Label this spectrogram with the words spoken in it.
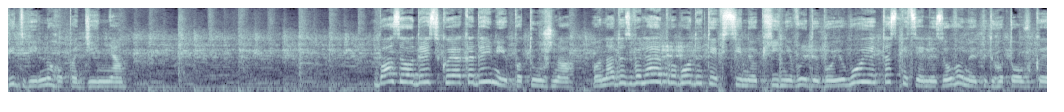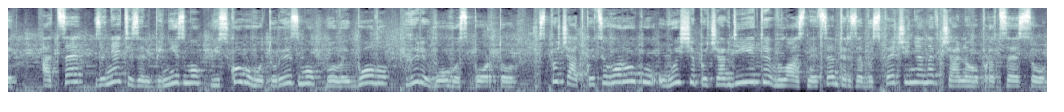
від вільного падіння. База Одеської академії потужна. Вона дозволяє проводити всі необхідні види бойової та спеціалізованої підготовки. А це заняття з альпінізму, військового туризму, волейболу, гирьового спорту. З початку цього року у виші почав діяти власний центр забезпечення навчального процесу.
